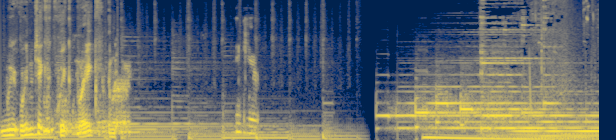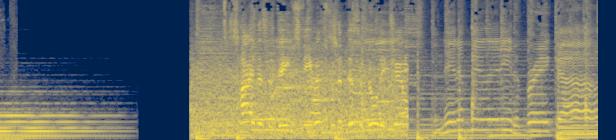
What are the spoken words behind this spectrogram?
I- We, we're going to take a quick break. Thank you. Hi, this is Dave Stevens for the Disability Channel. An inability to break out.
